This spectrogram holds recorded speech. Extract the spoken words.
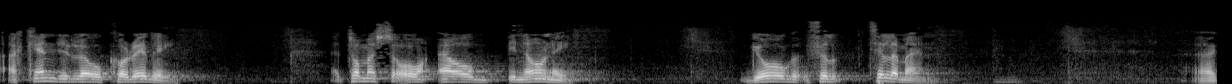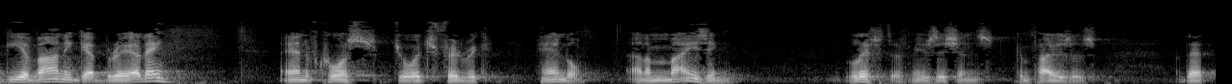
Arcangelo Corelli, Tommaso Albinoni, Georg Philipp Telemann, uh, Giovanni Gabrieli, and of course George Frederick Handel. An amazing list of musicians, composers that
